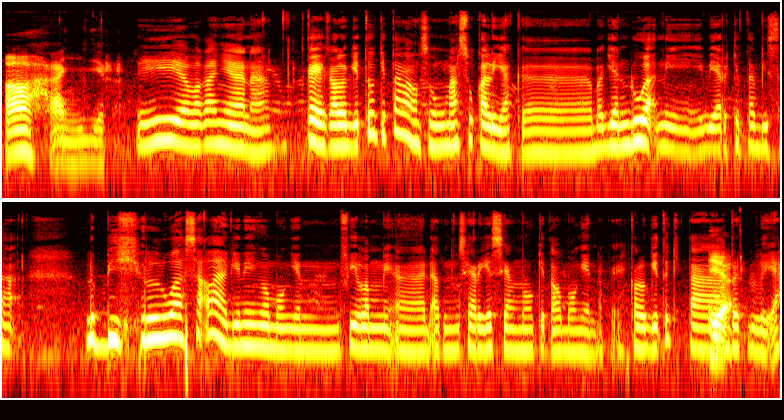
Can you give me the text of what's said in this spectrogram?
ah anjir Iya makanya nah Oke kalau gitu kita langsung masuk kali ya ke bagian 2 nih Biar kita bisa lebih leluasa lagi nih ngomongin film eh, dan series yang mau kita omongin Oke kalau gitu kita Iya. break dulu ya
